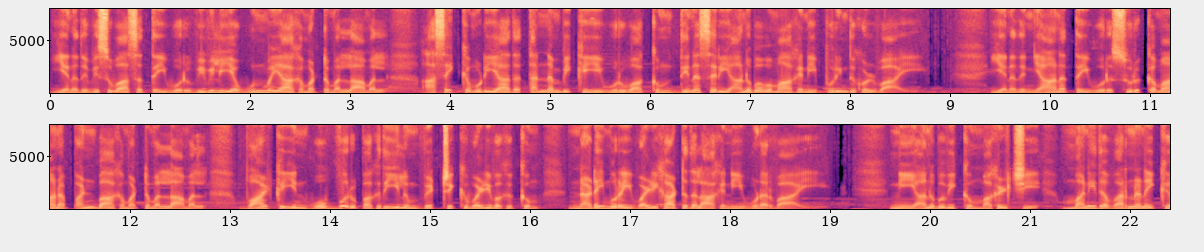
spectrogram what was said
எனது விசுவாசத்தை ஒரு விவிலிய உண்மையாக மட்டுமல்லாமல் அசைக்க முடியாத தன்னம்பிக்கையை உருவாக்கும் தினசரி அனுபவமாக நீ புரிந்து கொள்வாய். எனது ஞானத்தை ஒரு சுருக்கமான பண்பாக மட்டுமல்லாமல் வாழ்க்கையின் ஒவ்வொரு பகுதியிலும் வெற்றிக்கு வழிவகுக்கும் நடைமுறை வழிகாட்டுதலாக நீ உணர்வாய். நீ அனுபவிக்கும் மகிழ்ச்சி மனித வர்ணனைக்கு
